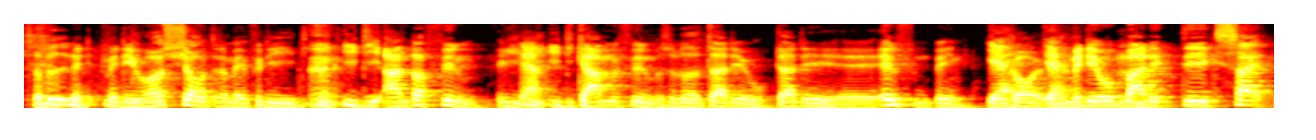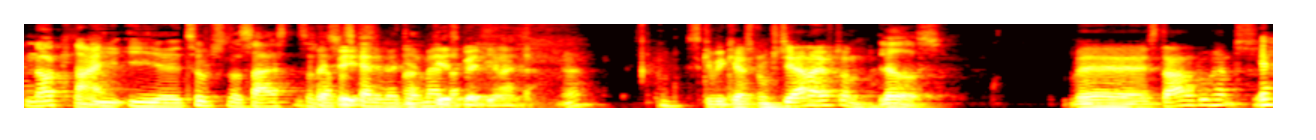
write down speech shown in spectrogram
Så ved Men, det. men det er jo også sjovt det der med, fordi i, i de andre film, i, Ja. ja. i, i de gamle film og så videre, der er det jo der er det øh, elfenben, Ja, det går efter. ja. Men det er jo bare ikke, det er ikke sejt nok Nej. i, i øh, 2016, så derfor Præcis. skal det være Ja, diamanter. Det skal være diamanter. Skal vi kaste nogle stjerner efter den? Lad os. Hvad starter du, Hans? Ja,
